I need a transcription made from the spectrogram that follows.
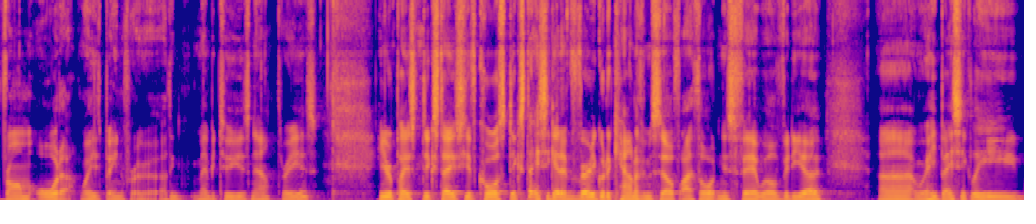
from Order, where he's been for I think maybe two years now, three years. He replaced Dick Stacey, of course. Dick Stacey gave a very good account of himself, I thought, in his farewell video, uh, where he basically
